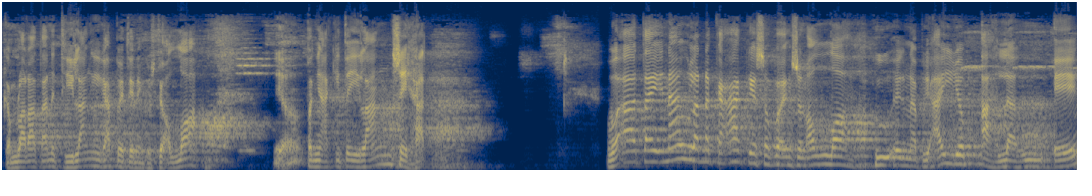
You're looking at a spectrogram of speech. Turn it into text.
Kemlaratane dilangi kabeh dening Gusti Allah. Ya penyakit hilang sehat Wa atainahu lan nekaake sapa ingsun Allah hu ing Nabi Ayub ahlahu ing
